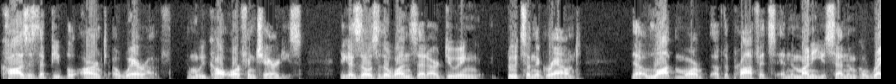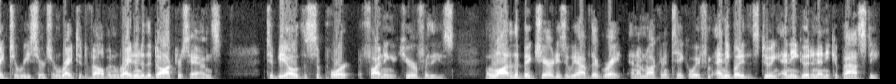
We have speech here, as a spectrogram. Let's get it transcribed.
causes that people aren't aware of, and we call orphan charities, because those are the ones that are doing boots on the ground. The, a lot more of the profits and the money you send them go right to research and right to development, right into the doctor's hands to be able to support finding a cure for these. A lot of the big charities that we have, they're great, and I'm not going to take away from anybody that's doing any good in any capacity.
